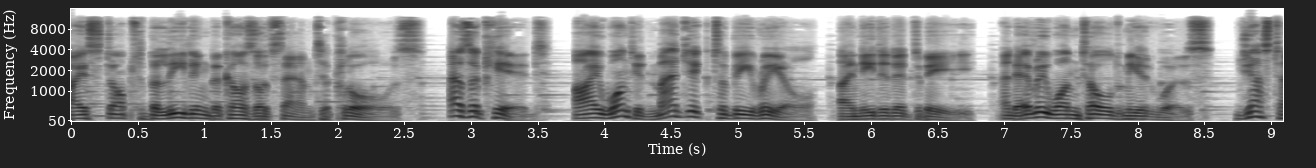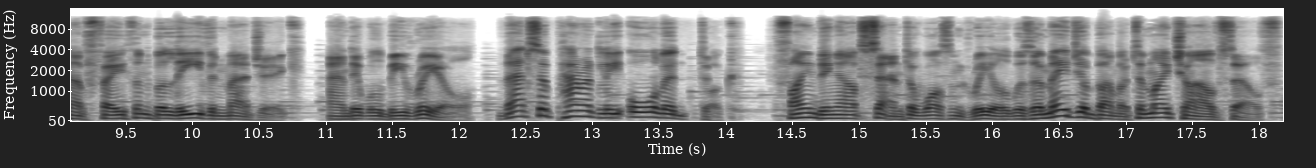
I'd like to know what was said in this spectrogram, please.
I stopped believing because of Santa Claus. As a kid, I wanted magic to be real. I needed it to be. And everyone told me it was. Just have faith and believe in magic, and it will be real. That's apparently all it took. Finding out Santa wasn't real was a major bummer to my child self,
